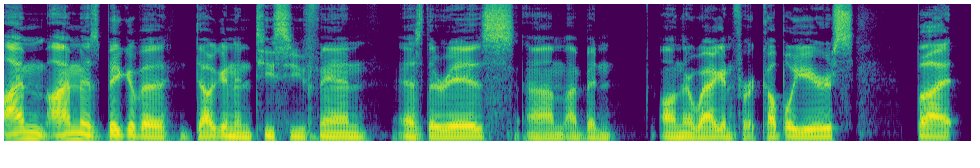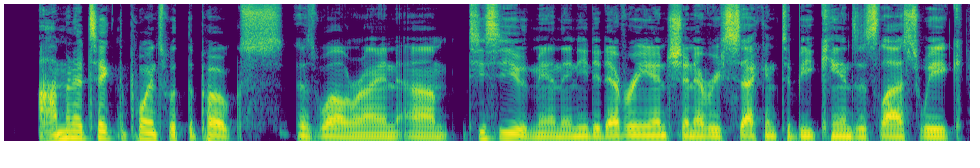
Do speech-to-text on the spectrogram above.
I'm I'm as big of a Duggan and TCU fan as there is. Um, I've been on their wagon for a couple years, but I'm going to take the points with the pokes as well, Ryan. Um, TCU, man, they needed every inch and every second to beat Kansas last week.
